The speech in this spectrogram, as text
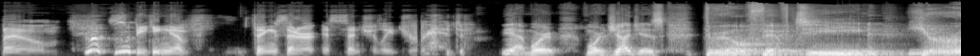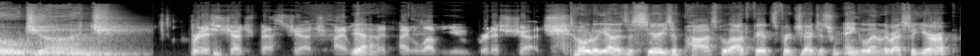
boom. Speaking of things that are essentially dread, Yeah, more more judges. Thrill 15, Euro Judge. British judge, best judge. I Yeah. love it. I love you, British judge. Totally, yeah. There's a series of possible outfits for judges from England and the rest of Europe.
